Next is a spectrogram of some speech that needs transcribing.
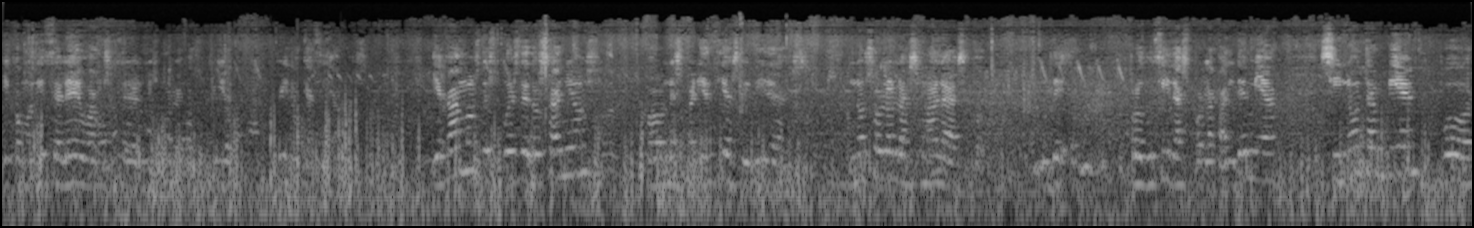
y como dice Leo, vamos a hacer el mismo recorrido que hacíamos. Llegamos después de dos años con experiencias vividas, no solo las malas producidas por la pandemia, sino también por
